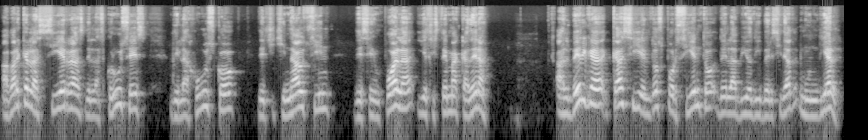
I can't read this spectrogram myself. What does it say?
Abarca las sierras de las Cruces, de la Jusco, de Chichinautzin, de Zempoala y el sistema Cadera. Alberga casi el 2% de la biodiversidad mundial.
